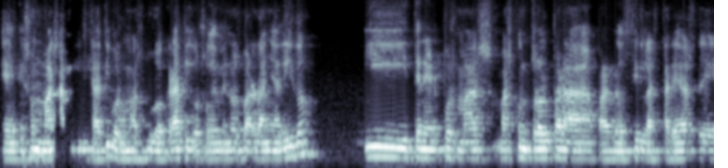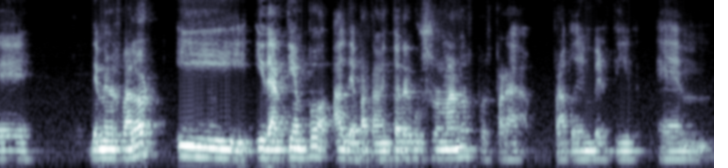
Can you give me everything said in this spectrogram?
eh, que son más administrativos o más burocráticos o de menos valor añadido y tener pues más, más control para, para reducir las tareas de, de menos valor y, y, dar tiempo al Departamento de Recursos Humanos pues para, para poder invertir en,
